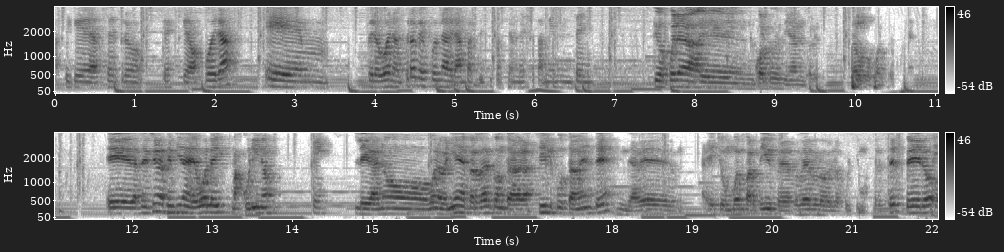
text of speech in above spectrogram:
así que ayer creo que quedó afuera. Eh, pero bueno, creo que fue una gran participación de ella también en tenis. Quedó fuera en cuartos de final, me parece. O cuartos de final. Eh, la selección argentina de vóley masculino Sí, le ganó, bueno, venía de perder contra Brasil justamente, de haber hecho un buen partido y perderlo en los últimos tres sets, pero Sí.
